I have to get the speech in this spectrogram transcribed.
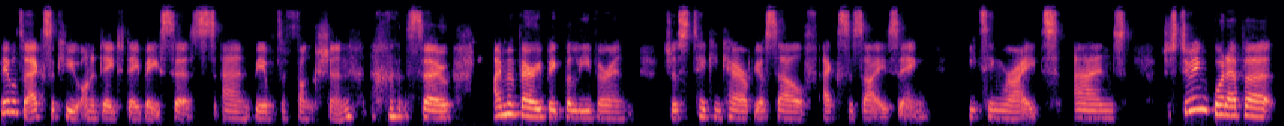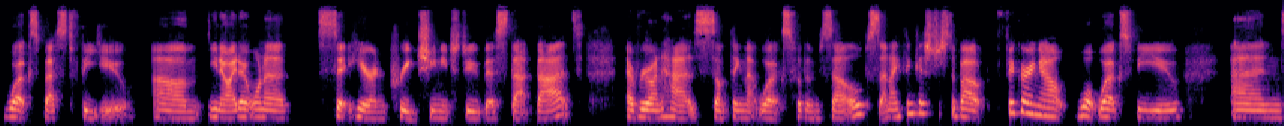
be able to execute on a day to day basis and be able to function. so, I'm a very big believer in just taking care of yourself, exercising, eating right, and just doing whatever works best for you. Um, you know, I don't want to sit here and preach you need to do this that that. Everyone has something that works for themselves. And i think it's just about figuring out what works for you and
